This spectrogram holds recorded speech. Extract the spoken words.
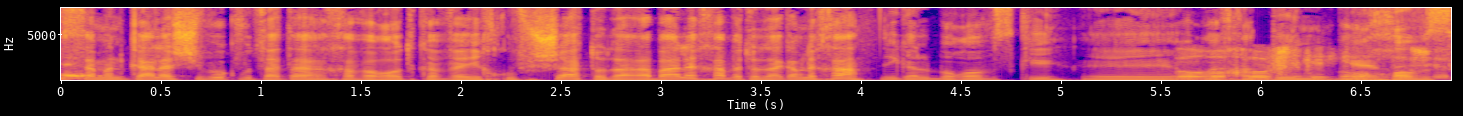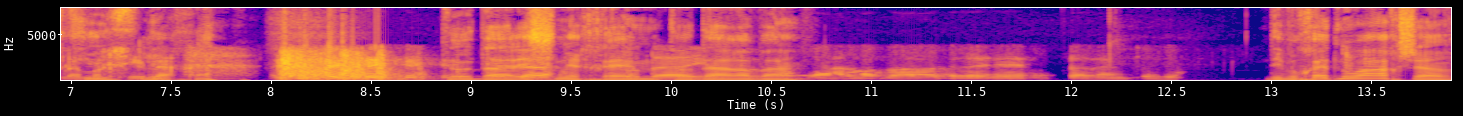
סמנכ"ל השיווק קבוצת החברות קווי חופשה, תודה רבה לך ותודה גם לך, יגאל בורובסקי, עורך הדין. בורחובסקי, סליחה. תודה לשניכם, תודה רבה. תודה רבה. דיווחי תנועה עכשיו.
